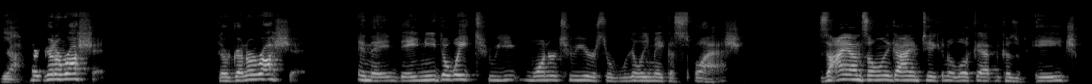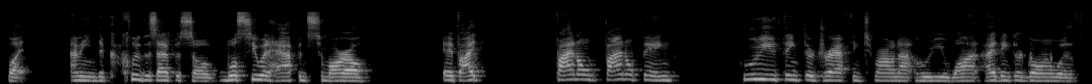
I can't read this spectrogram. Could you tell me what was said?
Yeah, they're going to rush it. They're going to rush it, and they they need to wait two one or two years to really make a splash. Zion's the only guy I'm taking a look at because of age, but I mean to conclude this episode, we'll see what happens tomorrow. If I final final thing, who do you think they're drafting tomorrow? Not who do you want? I think they're going with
